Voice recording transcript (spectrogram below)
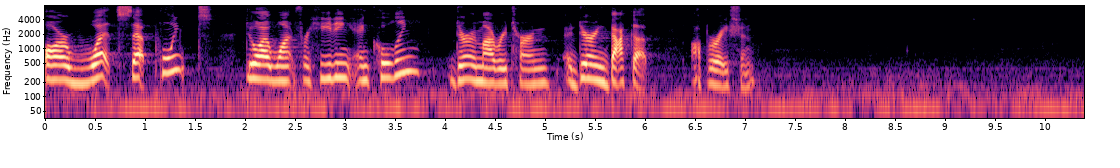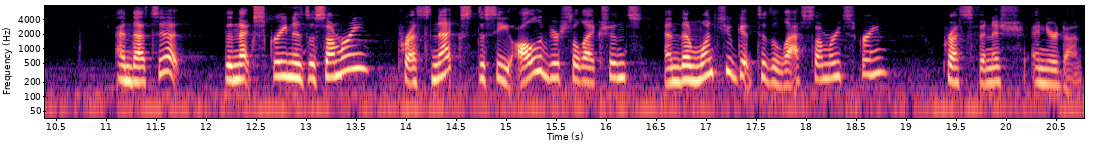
are what set points do I want for heating and cooling during my return, during backup operation. And that's it. The next screen is a summary. Press next to see all of your selections and then once you get to the last summary screen, press finish and you're done.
